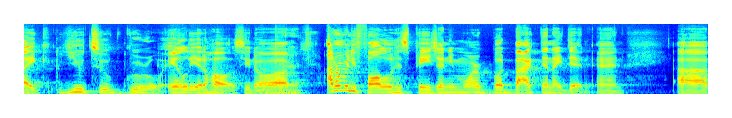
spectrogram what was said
like YouTube guru, Elliott Hulse. You know, um, I don't really follow his page anymore, but back then I did, and uh,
